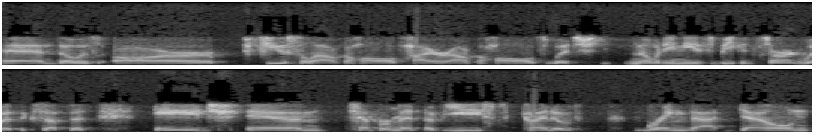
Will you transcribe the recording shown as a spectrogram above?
And those are fusel alcohols, higher alcohols, which nobody needs to be concerned with, except that age and temperament of yeast kind of bring that down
